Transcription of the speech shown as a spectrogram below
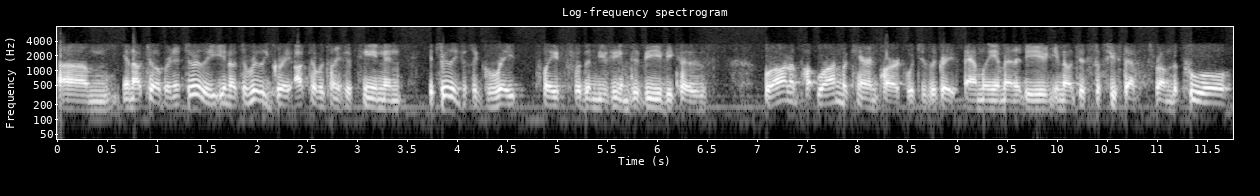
um, in October. And it's really, you know, it's a really great October 2015, and it's really just a great place for the museum to be because we're on a, we're on McCarren Park, which is a great family amenity. You know, just a few steps from the pool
